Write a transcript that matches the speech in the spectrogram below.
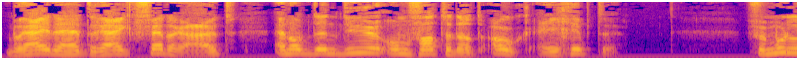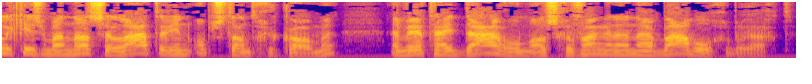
breidde het rijk verder uit en op den duur omvatte dat ook Egypte. Vermoedelijk is Manasse later in opstand gekomen en werd hij daarom als gevangene naar Babel gebracht,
